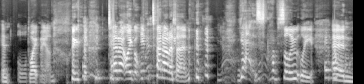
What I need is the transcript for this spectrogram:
an old white man. like 10 out like 10 out of 10. Yeah. yes, Yeah. absolutely. And, And-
